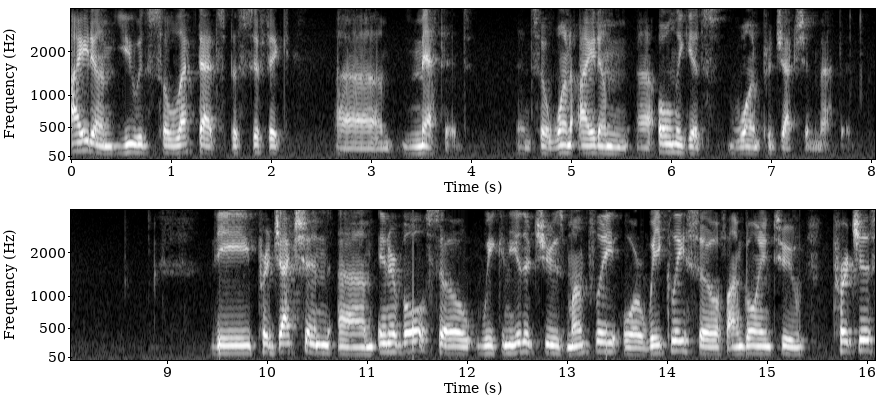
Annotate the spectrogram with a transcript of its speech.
item, you would select that specific uh, method. And so one item uh, only gets one projection method. The projection um, interval, so we can either choose monthly or weekly. So if I'm going to purchase,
